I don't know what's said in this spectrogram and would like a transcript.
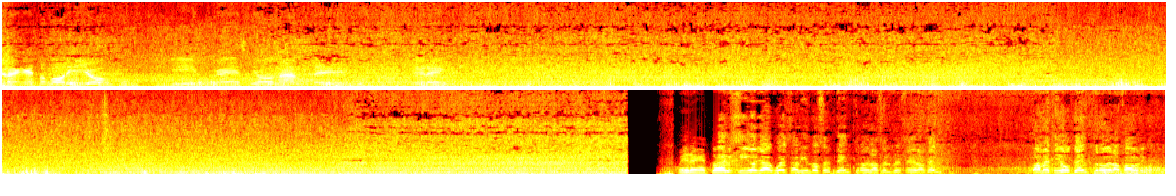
Miren esto, corillo. Impresionante. Miren. Miren, esto es el río Yagüe saliéndose dentro de la cervecera, ¿ok? Está metido dentro de la fábrica.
